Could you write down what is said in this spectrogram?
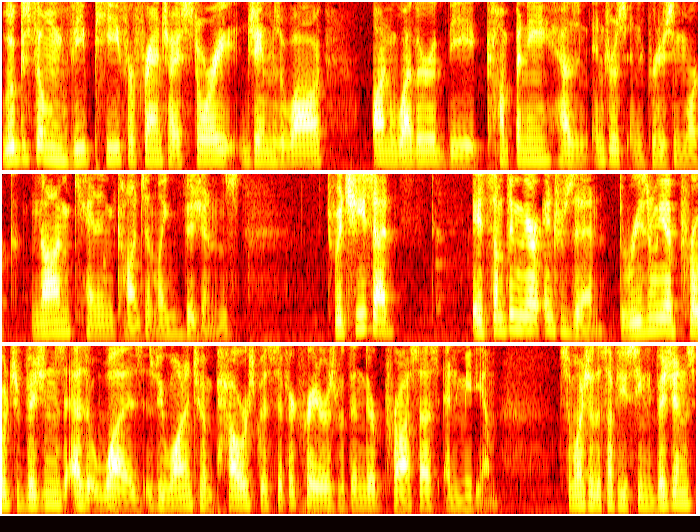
Lucasfilm VP for franchise story, James Waugh, on whether the company has an interest in producing more non canon content like Visions. To which he said, It's something we are interested in. The reason we approach Visions as it was is we wanted to empower specific creators within their process and medium. So much of the stuff you see in Visions,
